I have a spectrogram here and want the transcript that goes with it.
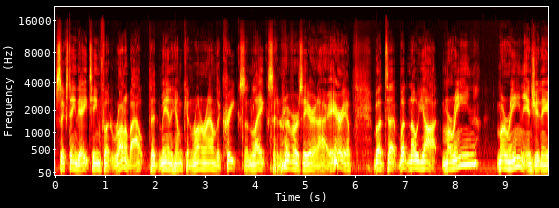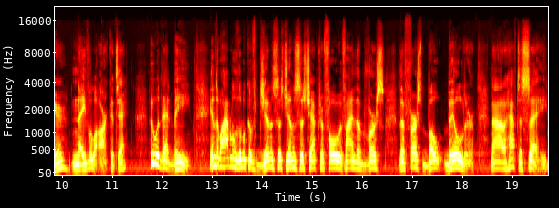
16 to 18 foot runabout that me and him can run around the creeks and lakes and rivers here in our area, but uh, but no yacht. Marine marine engineer, naval architect. Who would that be? In the Bible, the book of Genesis, Genesis chapter 4, we find the verse, the first boat builder. Now, I have to say,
